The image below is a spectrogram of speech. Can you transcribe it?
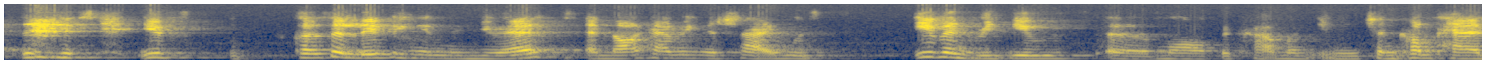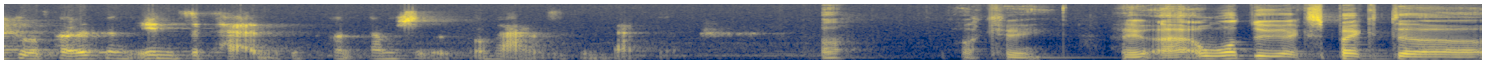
if because they're living in the US and not having a child would even reduce uh, more of the carbon emission compared to a person in Japan because consumption of varies in that way. Oh, okay. Uh, what do you expect uh,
